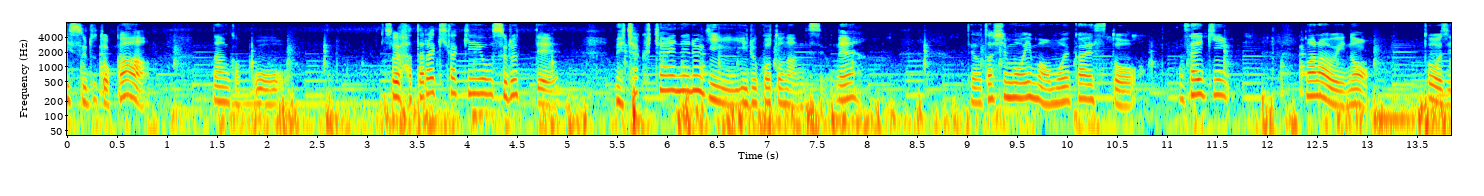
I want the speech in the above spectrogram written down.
摘するとかなんかこうそういう働きかけをするってめちゃくちゃエネルギーいることなんですよね。で私も今思い返すと最近マラウイの当時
